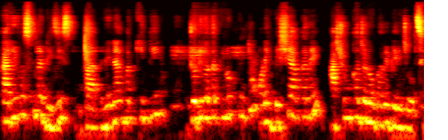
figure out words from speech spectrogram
কার্ডিওভাস্কুলার ডিজিজ বা রেনাল বা কিডনি জটিলতাগুলো কিন্তু অনেক বেশি আকারে আশঙ্কাজনকভাবে বেড়ে চলছে।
